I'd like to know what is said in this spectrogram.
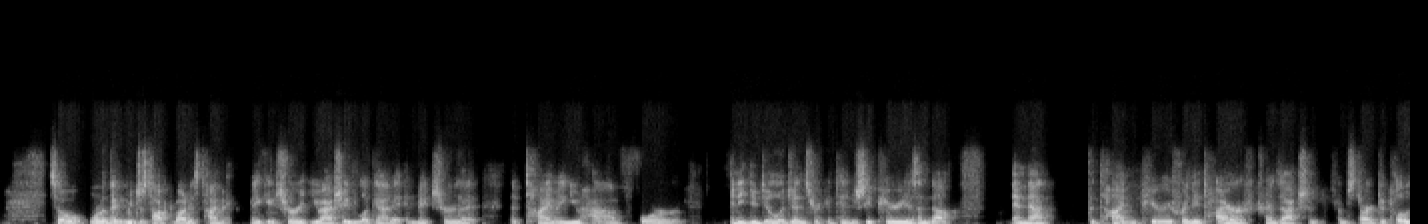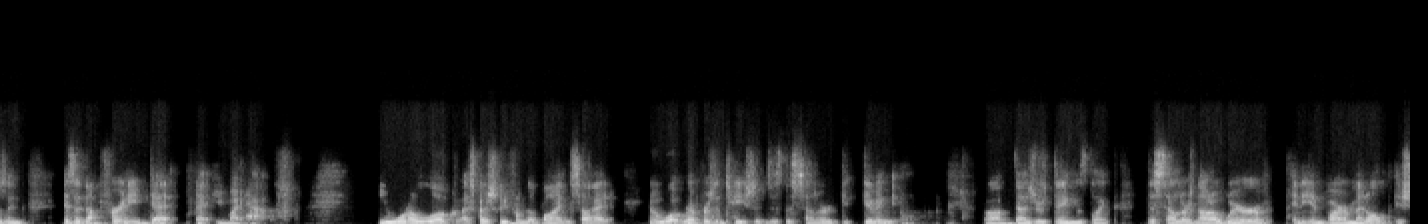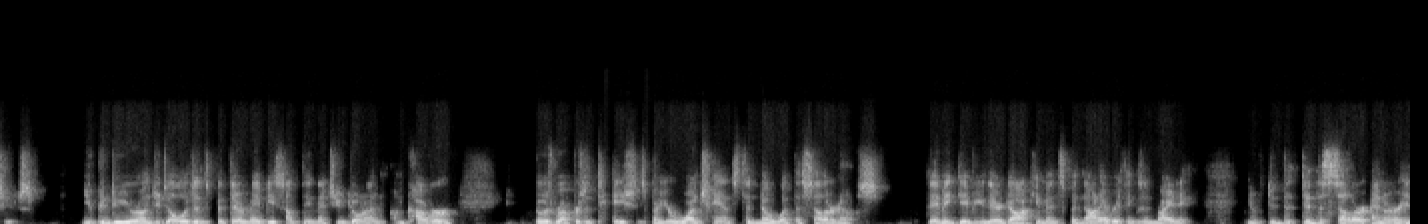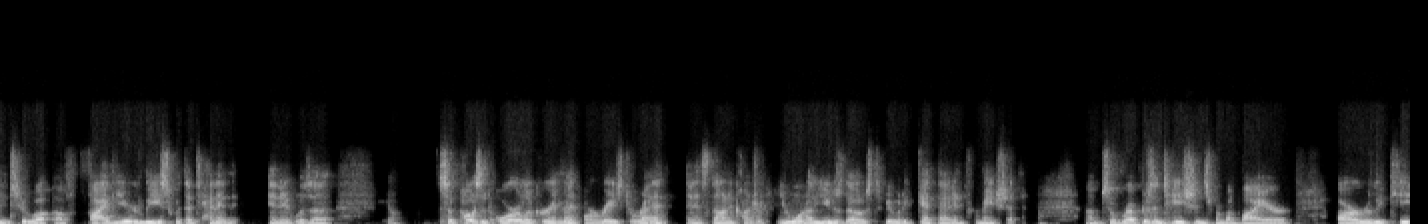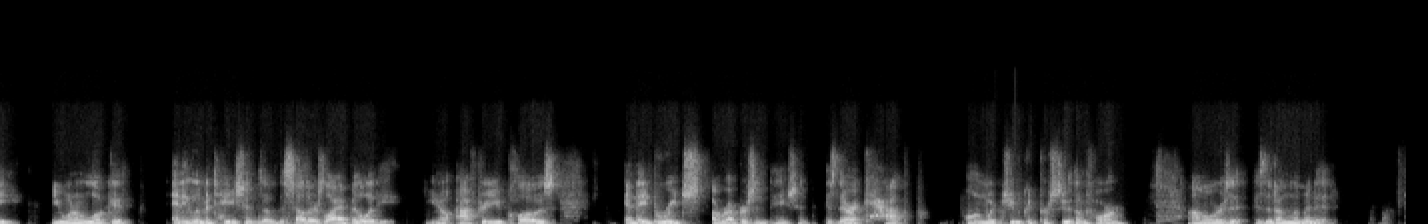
so one of the things we just talked about is timing, making sure you actually look at it and make sure that the timing you have for any due diligence or contingency period is enough and that the time period for the entire transaction from start to closing is enough for any debt that you might have. You want to look, especially from the buying side, you know, what representations is the seller giving you? Uh, those are things like the seller is not aware of any environmental issues you can do your own due diligence, but there may be something that you don't un- uncover. Those representations are your one chance to know what the seller knows. They may give you their documents, but not everything's in writing. You know, did the, did the seller enter into a, a five-year lease with a tenant and it was a you know supposed oral agreement or raised rent and it's not in contract? You want to use those to be able to get that information. Um, so representations from a buyer are really key. You want to look at any limitations of the seller's liability you know after you close and they breach a representation is there a cap on what you could pursue them for? Um, or is it is it unlimited?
